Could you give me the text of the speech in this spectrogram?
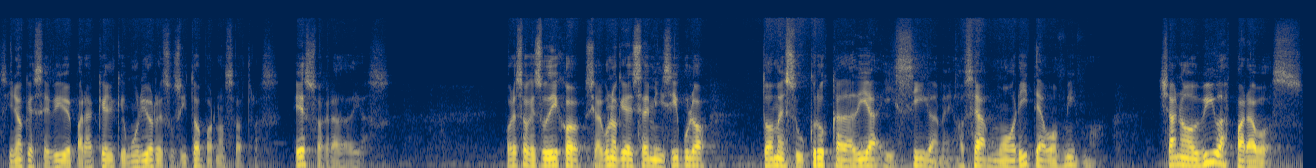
sino que se vive para aquel que murió y resucitó por nosotros. Eso agrada a Dios. Por eso Jesús dijo, si alguno quiere ser mi discípulo, tome su cruz cada día y sígame. O sea, morite a vos mismo. Ya no vivas para vos.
